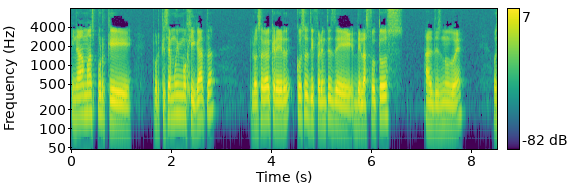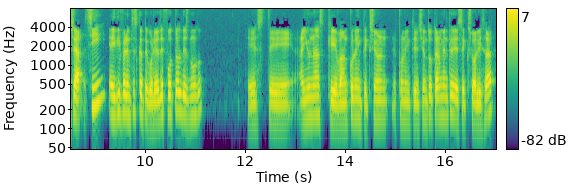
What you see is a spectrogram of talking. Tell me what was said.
y nada más porque porque sea muy mojigata los haga creer cosas diferentes de, de las fotos al desnudo eh o sea sí hay diferentes categorías de foto al desnudo. Este, hay unas que van con la intención, con la intención totalmente de sexualizar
